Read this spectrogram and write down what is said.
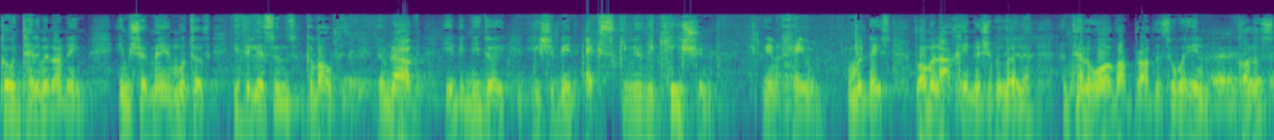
Go and tell him in our name. If he listens, gavaldik. He should be in excommunication. He should be in a chayim. Umad base. And tell all of our brothers who were in Golos,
